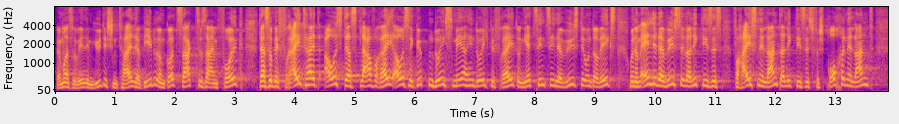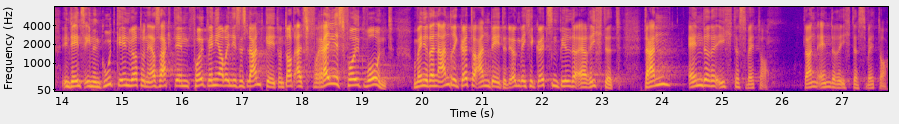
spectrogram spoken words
wenn man so will, im jüdischen Teil der Bibel. Und Gott sagt zu seinem Volk, dass er befreit hat aus der Sklaverei aus Ägypten durchs Meer hindurch befreit. Und jetzt sind sie in der Wüste unterwegs. Und am Ende der Wüste, da liegt dieses verheißene Land, da liegt dieses versprochene Land, in dem es ihnen gut gehen wird. Und er sagt dem Volk, wenn ihr aber in dieses Land geht und dort als freies Volk wohnt und wenn ihr dann andere Götter anbetet, irgendwelche Götzenbilder errichtet, dann ändere ich das Wetter dann ändere ich das Wetter.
